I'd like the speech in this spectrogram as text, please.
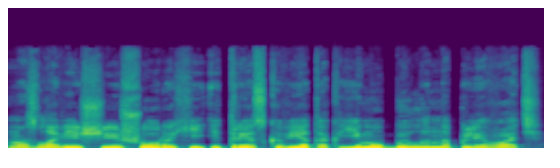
На зловещие шорохи и треск веток ему было наплевать.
